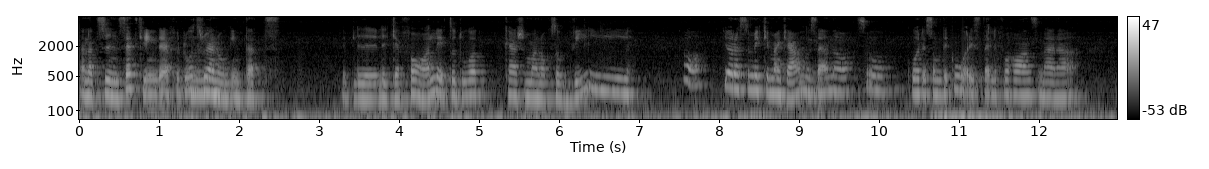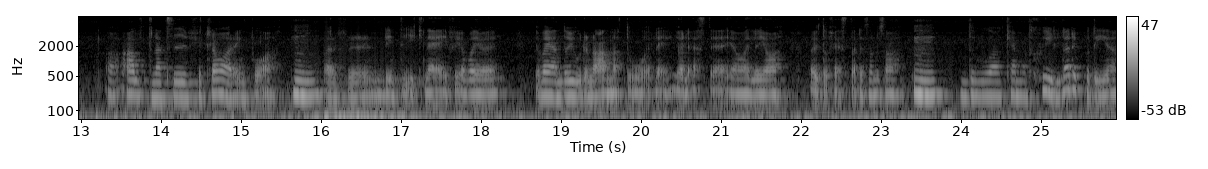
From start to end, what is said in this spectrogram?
annat synsätt kring det, för då mm. tror jag nog inte att det blir lika farligt och då kanske man också vill ja, göra så mycket man kan och sen ja, så går det som det går istället för att ha en sån här ja, alternativ förklaring på mm. varför det inte gick. Nej, för jag var ju jag var ändå och gjorde något annat då eller jag läste, ja, eller jag var ute och festade som du sa. Mm. Då kan man skylla det på det.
